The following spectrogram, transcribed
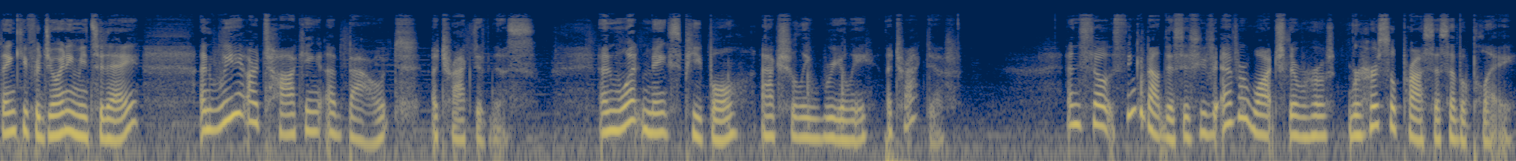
Thank you for joining me today. And we are talking about attractiveness and what makes people actually really attractive. And so think about this if you've ever watched the rehearsal process of a play,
